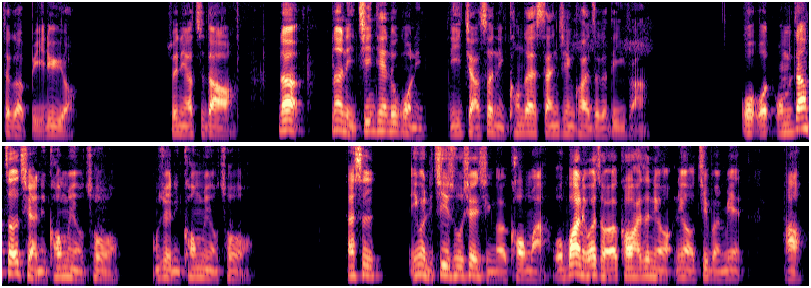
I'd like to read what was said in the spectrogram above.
这个比率哦。所以你要知道，那那你今天如果你你假设你空在三千块这个地方。我我我们这样遮起来，你空没有错，同学，你空没有错，但是因为你技术线型而空嘛，我不知道你为什么要空，还是你有你有基本面好，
